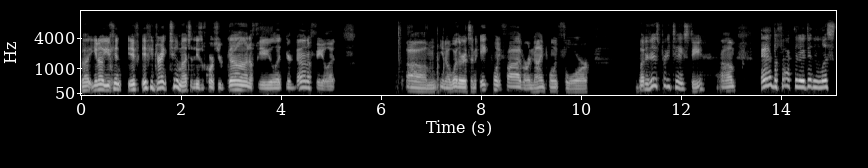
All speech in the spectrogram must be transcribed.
But you know, you can if if you drink too much of these, of course, you're gonna feel it. You're gonna feel it. Um, you know, whether it's an 8.5 or a 9.4, but it is pretty tasty. Um, and the fact that it didn't list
